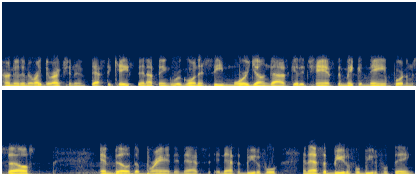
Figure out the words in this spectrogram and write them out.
turning in the right direction. And if that's the case, then I think we're going to see more young guys get a chance to make a name for themselves and build a brand, and that's and that's a beautiful and that's a beautiful, beautiful thing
